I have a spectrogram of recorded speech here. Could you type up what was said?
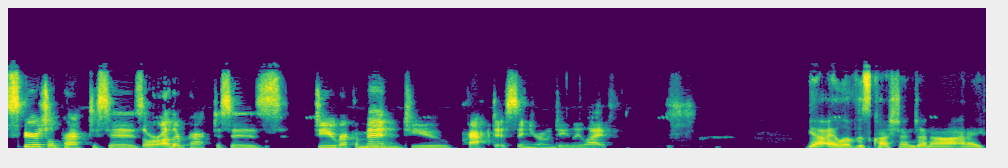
spiritual practices or other practices do you recommend do you practice in your own daily life? Yeah, I love this question, Jenna, and I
